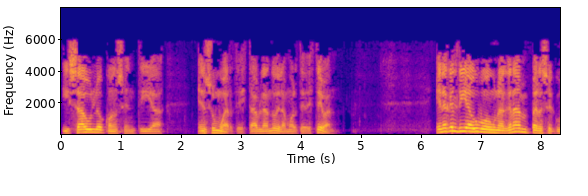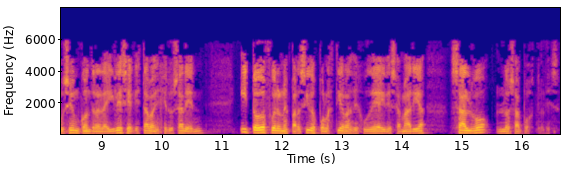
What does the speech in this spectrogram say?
y Saulo consentía en su muerte. Está hablando de la muerte de Esteban. En aquel día hubo una gran persecución contra la iglesia que estaba en Jerusalén, y todos fueron esparcidos por las tierras de Judea y de Samaria, salvo los apóstoles.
